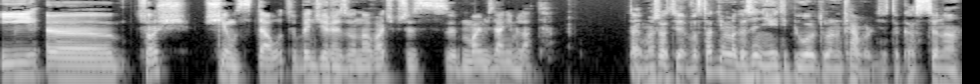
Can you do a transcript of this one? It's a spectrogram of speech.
I e, coś się stało, co będzie rezonować przez moim zdaniem lata. Tak, masz rację. W ostatnim magazynie ATP World Uncovered jest taka scena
